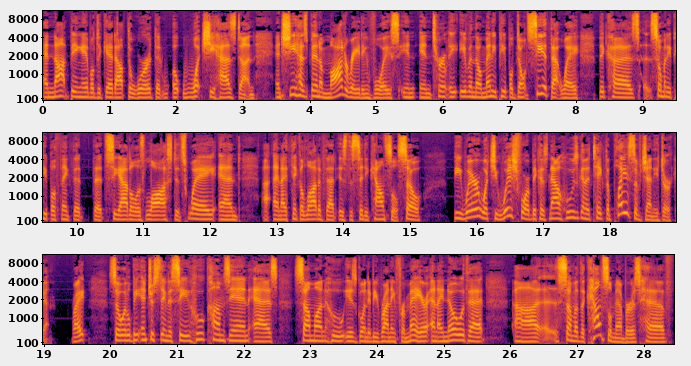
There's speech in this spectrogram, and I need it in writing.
and not being able to get out the word that uh, what she has done. And she has been a moderating voice in in term, even though many people don't see it that way, because so many people think that that Seattle has lost its way, and uh, and I think a lot of that is the city council. So beware what you wish for, because now who's going to take the place of Jenny Durkan? right? So it'll be interesting to see who comes in as someone who is going to be running for mayor. And I know that uh, some of the council members have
